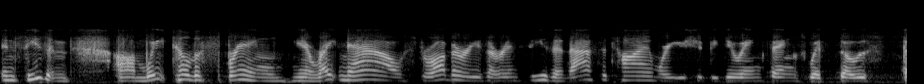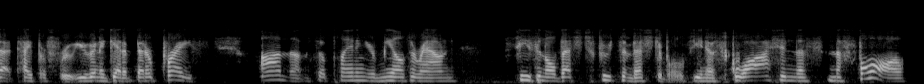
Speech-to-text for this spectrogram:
in season. Um, wait till the spring. You know, right now strawberries are in season. That's the time where you should be doing things with those that type of fruit. You're going to get a better price on them. So planning your meals around seasonal veg- fruits and vegetables. You know, squash in the in the fall,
